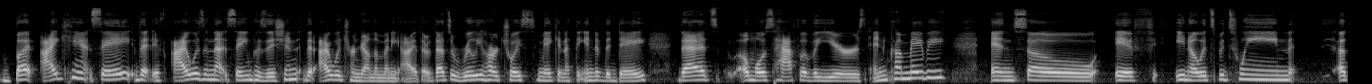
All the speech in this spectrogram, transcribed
But I can't say that if I was in that same position that I would turn down the money either. That's a really hard choice to make and at the end of the day, that's almost half of a year's income maybe. And so if, you know, it's between a,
